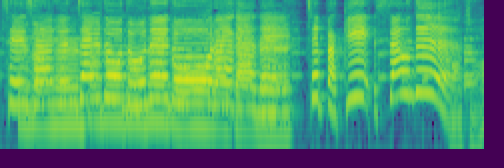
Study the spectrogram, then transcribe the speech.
세상은 잘도 돈에. 돌아가네. 챗바퀴 사운드! 맞아.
